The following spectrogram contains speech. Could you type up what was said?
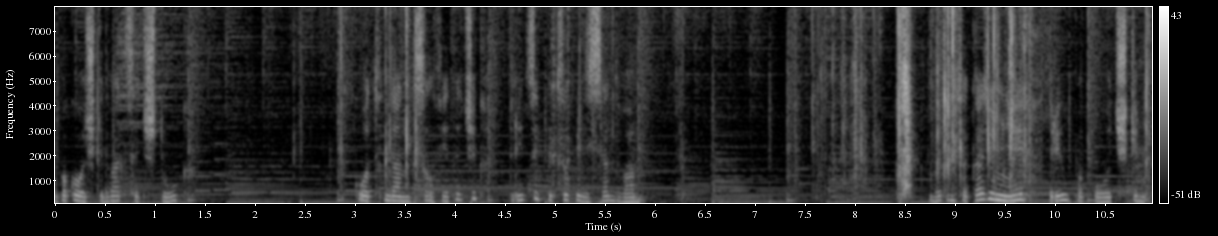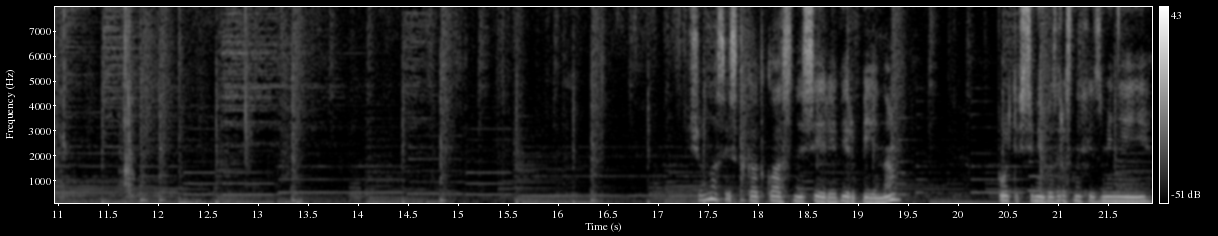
упаковочке 20 штук. Код данных салфеточек 30552. В этом заказе у меня их три упаковочки. Еще у нас есть такая вот классная серия Вербена против семи возрастных изменений.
